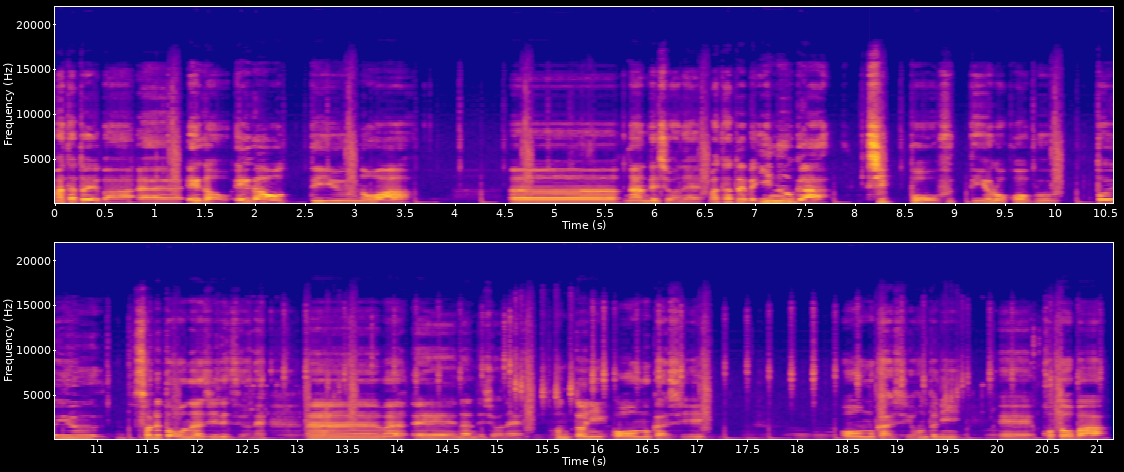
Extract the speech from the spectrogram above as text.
まあ、例えば、えー笑顔笑顔っていうのはうーんなんでしょうね、まあ、例えば犬が尻尾を振って喜ぶというそれと同じですよね。うーんまあ、えーなんでしょうね本当に大昔大昔本当に、えー言葉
